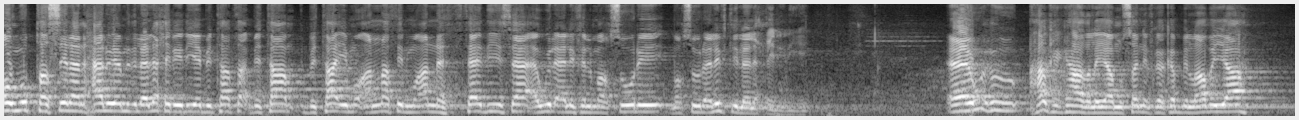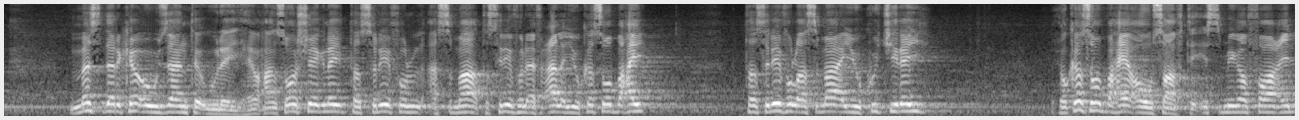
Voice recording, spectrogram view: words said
ow mutasilan xaaluya mid lala xidhiiriyey bitaa'i mu'anahin mu'anah tadiisa awil alif almaqsuuri maqsuur aliftii lala xidhiiriyey wuxuu halka ka hadlayaa musanifka ka bilaabayaa masderka owsaanta uu leeyahay waxaan soo sheegnay tasriifu lasmaa tasriifu lafcaal ayuu ka soo baxay tasriifu lasmaa ayuu ku jiray wuxuu ka soo baxay awsaafta ismiga faacil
